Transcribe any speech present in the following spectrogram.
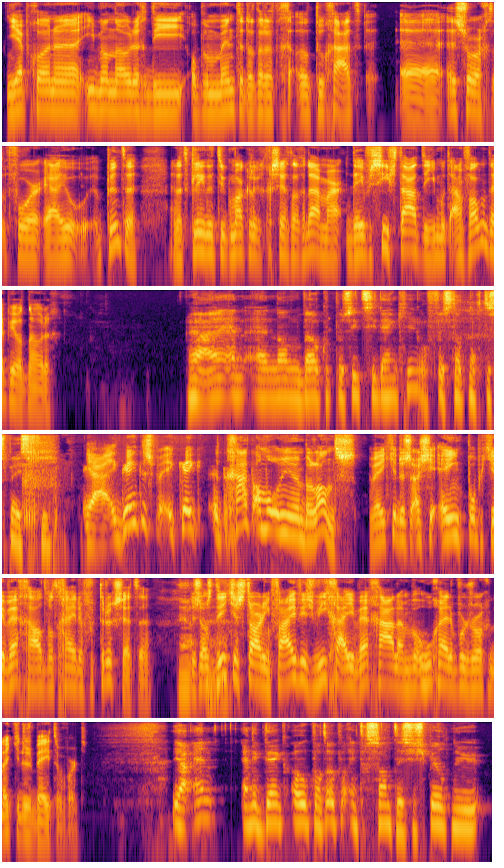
Je hebt gewoon uh, iemand nodig die op de momenten dat er het toe gaat, uh, zorgt voor ja, joh, punten. En dat klinkt natuurlijk makkelijker gezegd dan gedaan, maar defensief staat die. Je moet aanvallend, heb je wat nodig. Ja, en, en dan welke positie denk je? Of is dat nog te specifiek? Ja, ik denk, dus, kijk, het gaat allemaal om je balans. Weet je, dus als je één poppetje weghaalt, wat ga je ervoor terugzetten? dus als dit je starting five is, wie ga je weghalen en hoe ga je ervoor zorgen dat je dus beter wordt? Ja, en, en ik denk ook, wat ook wel interessant is, je speelt nu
